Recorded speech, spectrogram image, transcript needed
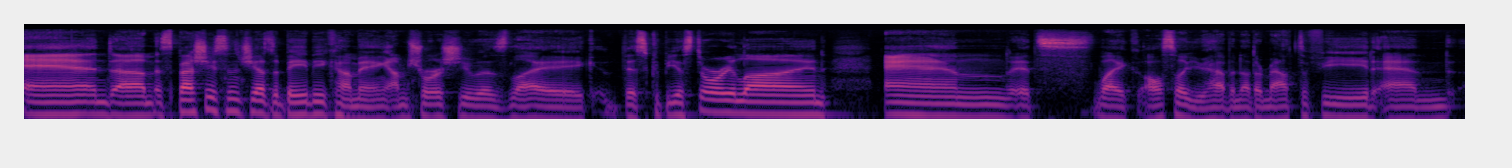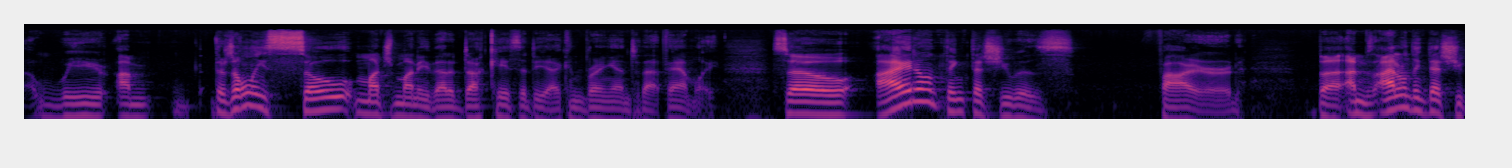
And um, especially since she has a baby coming, I'm sure she was like, this could be a storyline. And it's like also you have another mouth to feed, and we um there's only so much money that a duck quesadilla can bring into that family. So I don't think that she was fired, but I'm I don't think that she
